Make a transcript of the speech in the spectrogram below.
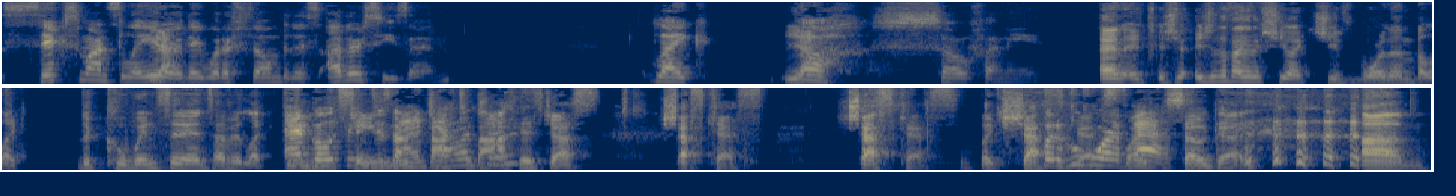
6 months later Yeah. they would have filmed this other season. Like yeah, oh so funny. And it, it's just the fact that she like she's wore them, but like the coincidence of it like And both the being same design back to back is just chef's kiss, chef's kiss, like chef's but who kiss, wore it like best? so good. um,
